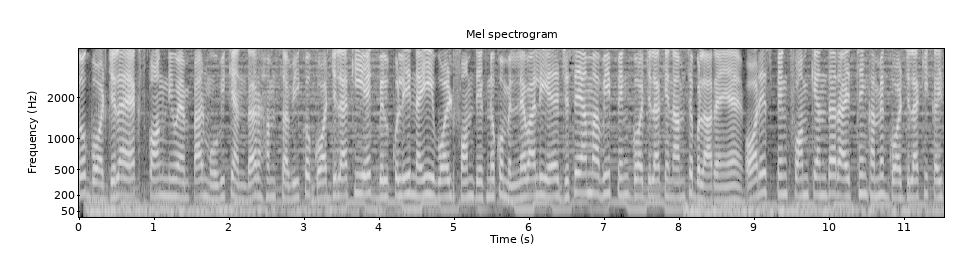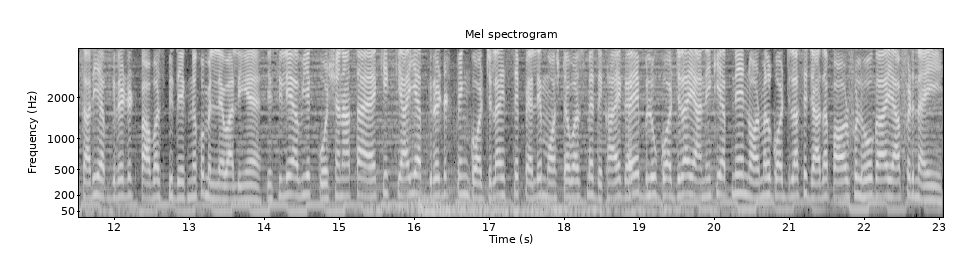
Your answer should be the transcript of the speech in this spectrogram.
तो Godzilla x Kong New Empire movie के अंदर हम सभी को गॉडजिला की एक बिल्कुल ही नई इवॉल्व फॉर्म देखने को मिलने वाली है, जिसे हम अभी पिंक गॉडजिला के नाम से बुला रहे हैं। और इस पिंक फॉर्म के अंदर आई थिंक हमें गॉडजिला की कई सारी अपग्रेडेड पावर्स भी देखने को मिलने वाली है। इसीलिए अब ये क्वेश्चन आता है की क्या ये अपग्रेडेड पिंक गॉडजिला इससे पहले मॉस्टरवर्स में दिखाए गए ब्लू गॉडजिला यानी की अपने नॉर्मल गॉडजिला से ज़्यादा पावरफुल होगा या फिर नहीं?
